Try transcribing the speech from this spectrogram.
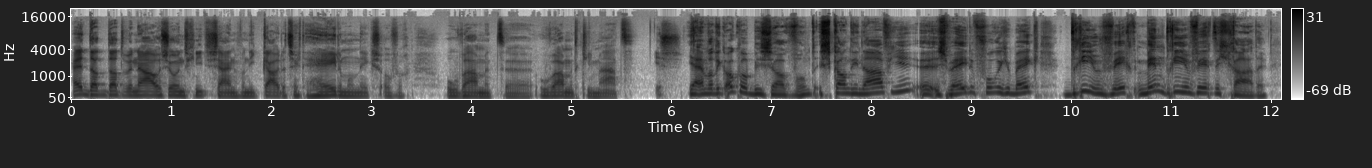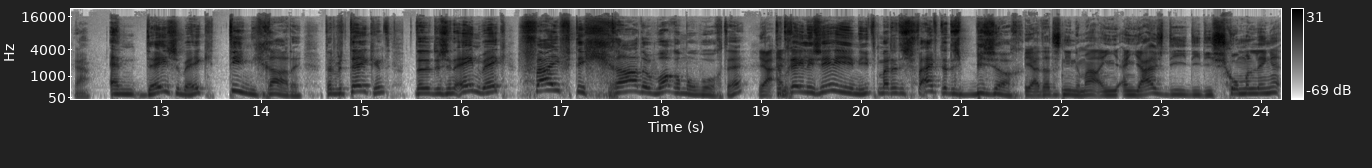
hè, dat, dat we nou zo aan het genieten zijn van die kou... dat zegt helemaal niks over hoe warm het, eh, hoe warm het klimaat is. Ja, en wat ik ook wel bizar vond, is Scandinavië, eh, Zweden vorige week 43, min 43 graden. Ja. En deze week 10 graden. Dat betekent dat het dus in één week 50 graden warmer wordt. Hè? Ja, Dat en- realiseer je je niet, maar dat is, vijf, dat is bizar. Ja, dat is niet normaal. En, en juist die, die, die schommelingen,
